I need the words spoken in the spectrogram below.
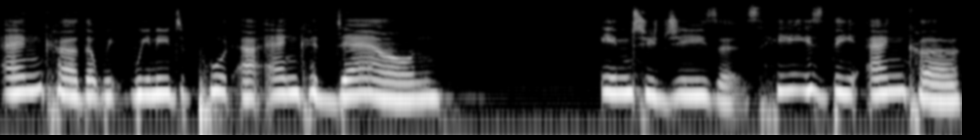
anchor that we, we need to put our anchor down into Jesus. He is the anchor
